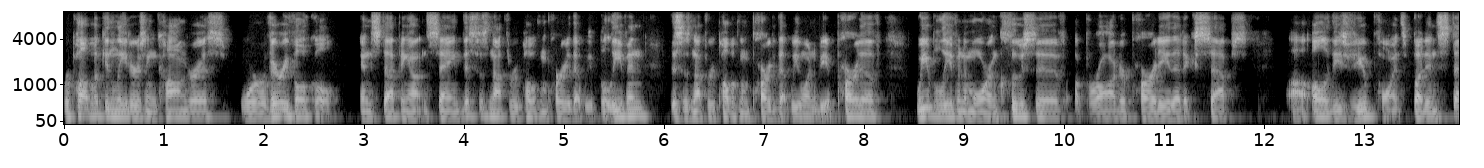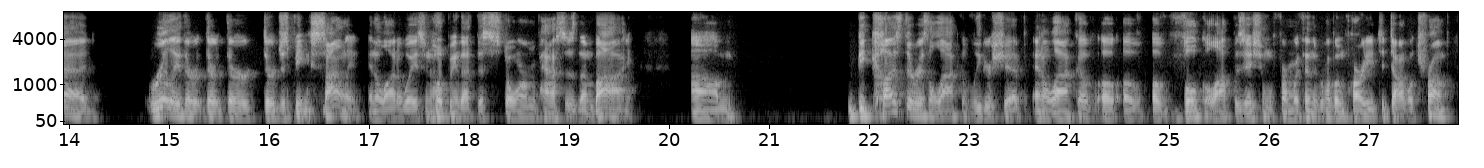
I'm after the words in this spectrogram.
Republican leaders in Congress were very vocal and stepping out and saying, This is not the Republican Party that we believe in. This is not the Republican Party that we want to be a part of. We believe in a more inclusive, a broader party that accepts uh, all of these viewpoints. But instead, really, they're, they're, they're, they're just being silent in a lot of ways and hoping that this storm passes them by. Um, because there is a lack of leadership and a lack of, of, of vocal opposition from within the Republican Party to Donald Trump,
